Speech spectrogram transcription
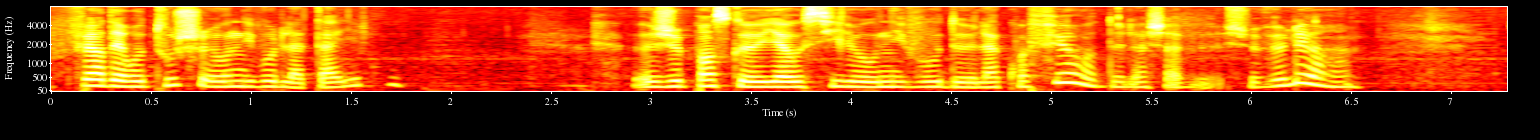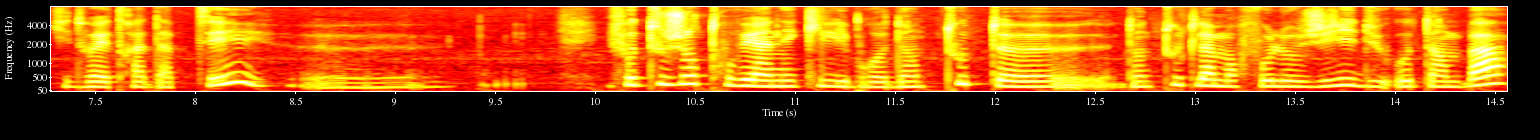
faire des retouches au niveau de la taille. Je pense qu'il y a aussi au niveau de la coiffure, de la chevelure qui doit être adapté. Euh, Il faut toujours trouver un équilibre dans toute, dans toute la morphologie du haut en bas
